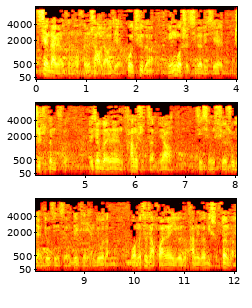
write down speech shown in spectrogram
现代人可能很少了解过去的民国时期的这些知识分子、这些文人，他们是怎么样进行学术研究、进行碑帖研究的。我们就想还原一个，就他那个历史氛围，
